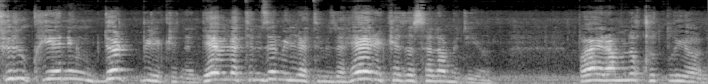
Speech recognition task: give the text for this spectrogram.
Türkiye'nin dört bir ülkesine, devletimize, milletimize, herkese selam ediyorum. Bayramını kutluyorsun.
